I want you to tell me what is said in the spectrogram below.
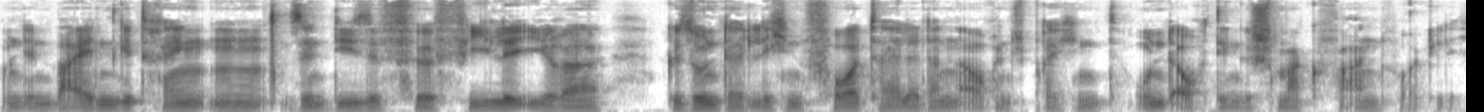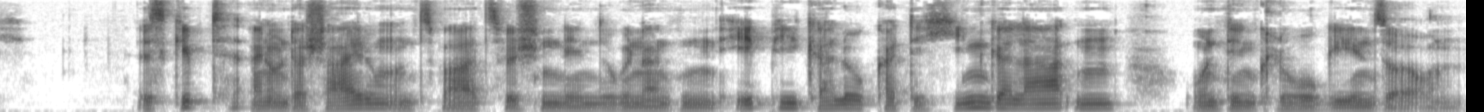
Und in beiden Getränken sind diese für viele ihrer gesundheitlichen Vorteile dann auch entsprechend und auch den Geschmack verantwortlich. Es gibt eine Unterscheidung und zwar zwischen den sogenannten Epigallocatechingalaten und den Chlorogensäuren.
